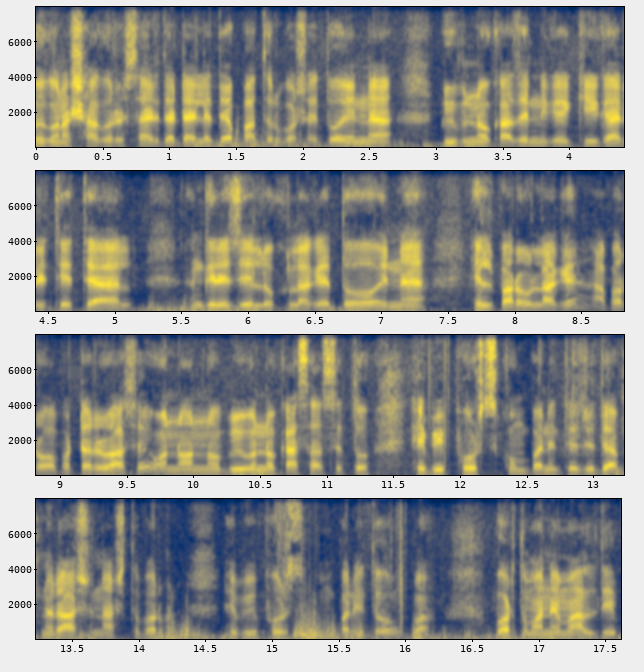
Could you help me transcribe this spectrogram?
ওই গোনা সাগরের সাইডে ডাইলে দিয়ে পাথর বসায়। তো এনে বিভিন্ন কাজের নিকে কি গাড়িতে তেল গ্যারেজে লোক লাগে, তো এনে হেল্পারও লাগে, আবার অপারেটারও আছে অন্য অন্য বিভিন্ন কাজ আছে। তো হেভি ফোর্স কোম্পানিতে যদি আপনারা আসেন, আসতে পারবেন। হেভি ফোর্স কোম্পানিতেও বা বর্তমানে মালদ্বীপ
